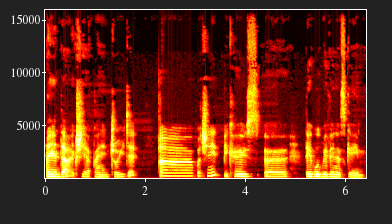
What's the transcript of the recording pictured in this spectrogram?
and that actually I quite enjoyed it uh, watching it because uh, the Evil Within Us game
